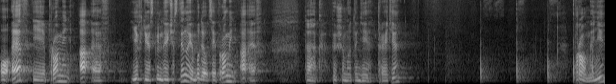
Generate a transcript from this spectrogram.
ОФ і промінь АФ. Їхньою спільною частиною буде оцей промінь АФ. Так, пишемо тоді третє. Промені.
